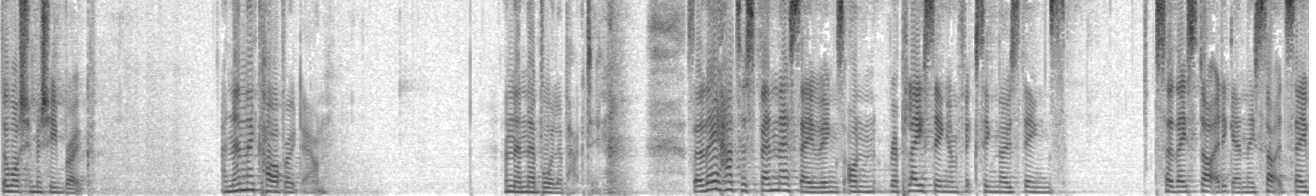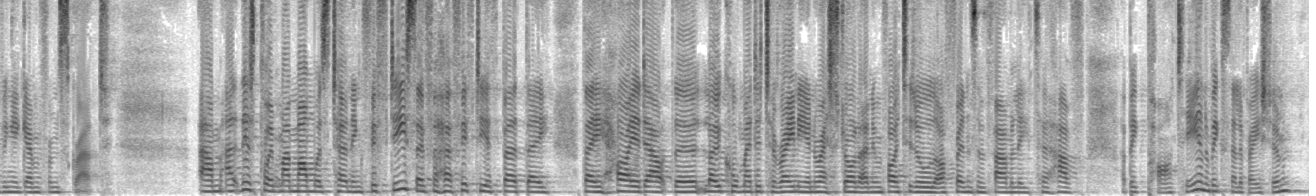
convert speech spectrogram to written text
the washing machine broke. And then their car broke down. And then their boiler packed in. So they had to spend their savings on replacing and fixing those things. So they started again, they started saving again from scratch. Um, at this point, my mum was turning 50, so for her 50th birthday, they hired out the local Mediterranean restaurant and invited all our friends and family to have a big party and a big celebration.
